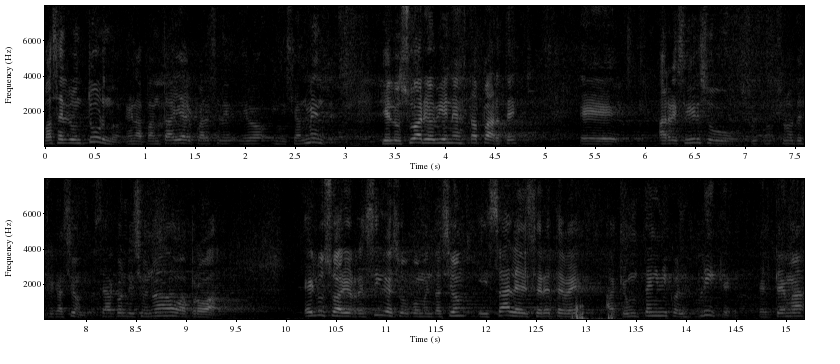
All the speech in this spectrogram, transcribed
va a salir un turno en la pantalla del cual se le dio inicialmente. Y el usuario viene a esta parte eh, a recibir su, notificación, sea condicionado o aprobado. El usuario recibe su documentación y sale del CRTV a que un técnico le explique el tema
